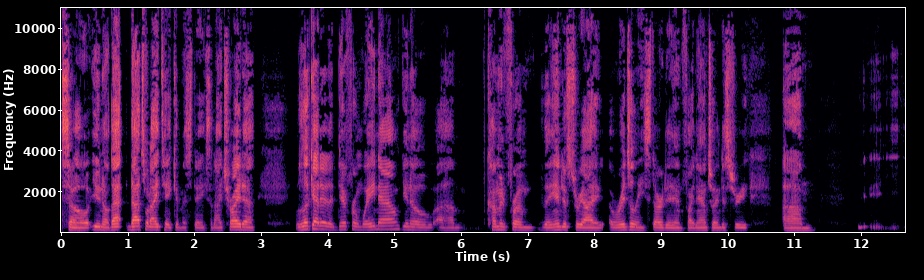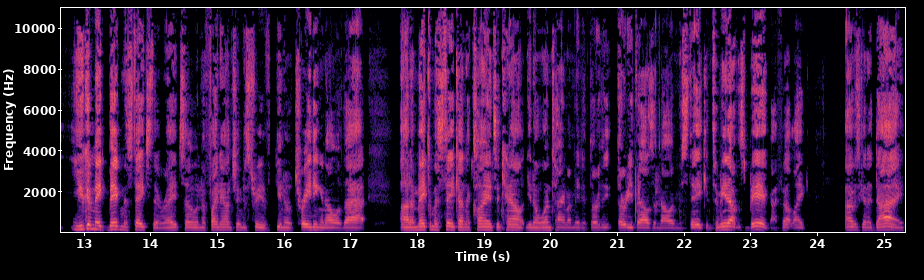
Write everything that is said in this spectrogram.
so you know that that's what i take in mistakes and i try to look at it a different way now you know um, coming from the industry i originally started in financial industry um, you can make big mistakes there right so in the financial industry of you know trading and all of that uh, to make a mistake on a client's account you know one time i made a thirty thirty thousand dollar mistake and to me that was big i felt like I was gonna die.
